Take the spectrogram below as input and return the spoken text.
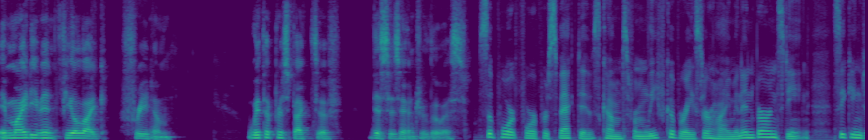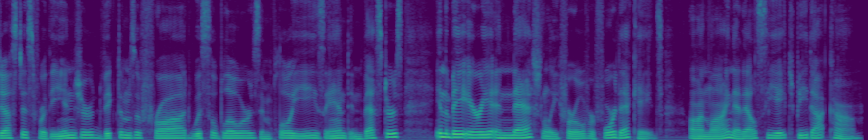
It might even feel like freedom. With a perspective, this is Andrew Lewis. Support for Perspectives comes from Lieff Cabraser, Heimann, and Bernstein, seeking justice for the injured, victims of fraud, whistleblowers, employees, and investors in the Bay Area and nationally for over four decades. Online at lchb.com.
